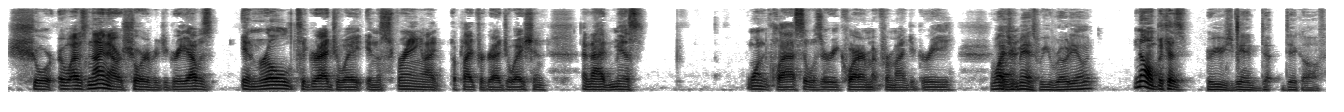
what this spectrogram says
short. Or I was nine hours short of a degree. I was enrolled to graduate in the spring, and I applied for graduation, and I'd missed one class that was a requirement for my degree. Why'd you miss? Were you rodeoing? No, because Or you just being a d- dick off?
